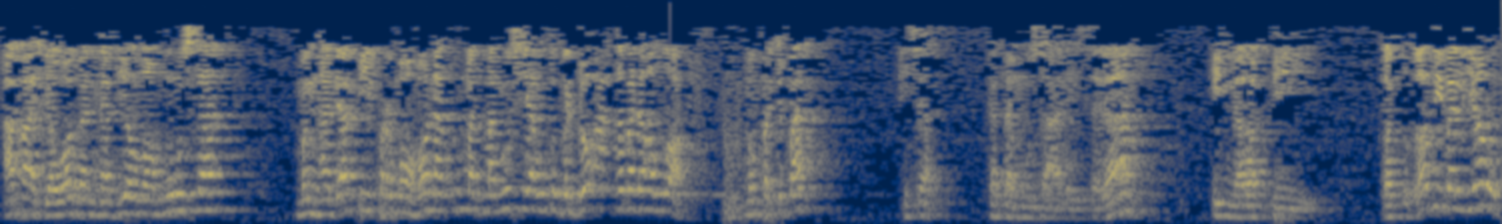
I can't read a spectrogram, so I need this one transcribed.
Apa jawaban Nabi Allah Musa menghadapi permohonan umat manusia untuk berdoa kepada Allah mempercepat hisab. Kata Musa alaihissalam inna rabbi qad ghadiba al-yawm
